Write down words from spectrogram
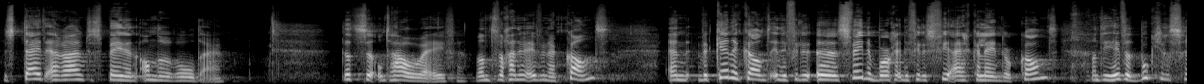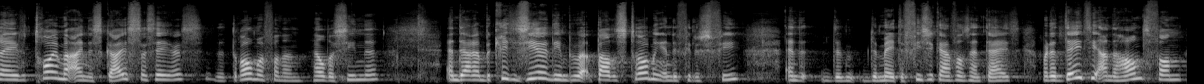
Dus tijd en ruimte spelen een andere rol daar. Dat eh, onthouden we even. Want we gaan nu even naar Kant. En we kennen Kant in de uh, Swedenborg in de filosofie eigenlijk alleen door Kant. Want die heeft dat boekje geschreven, Träume eines Geistersehers, de dromen van een helderziende. En daarin bekritiseerde hij een bepaalde stroming in de filosofie en de, de, de, metafysica van zijn tijd. Maar dat deed hij aan de hand van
